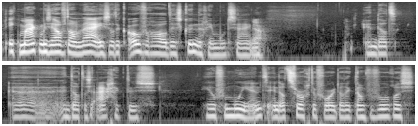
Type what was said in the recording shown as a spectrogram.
Ik maak mezelf dan wijs dat ik overal deskundig in moet zijn. Ja. En, dat, uh, en dat is eigenlijk dus heel vermoeiend. En dat zorgt ervoor dat ik dan vervolgens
